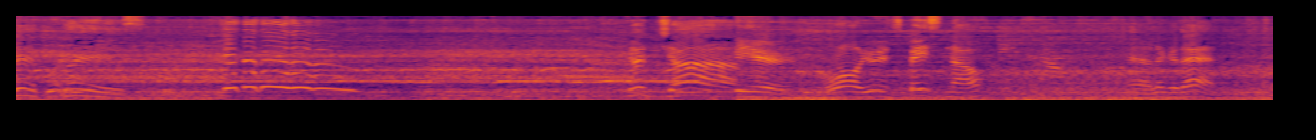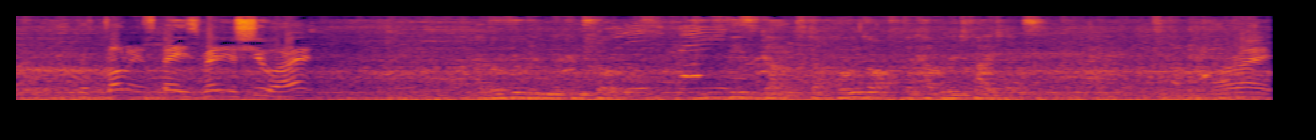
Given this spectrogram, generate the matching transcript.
Fifth place. Good job. Here. Whoa, you're in space now. Yeah, look at that. You're floating in space, ready to shoot, all right? I've overridden the controls. Use these guns to hold off the Covenant fighters. All right.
